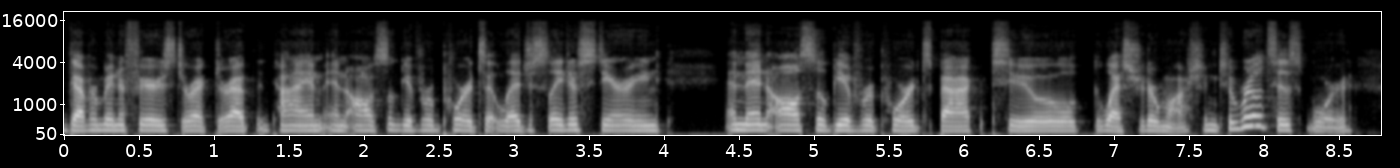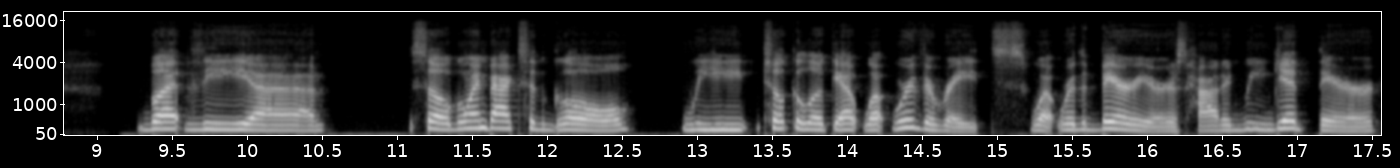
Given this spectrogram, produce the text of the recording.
government affairs director at the time, and also give reports at legislative steering, and then also give reports back to the Western Washington Realtist Board. But the uh, so going back to the goal, we took a look at what were the rates, what were the barriers, how did we get there,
